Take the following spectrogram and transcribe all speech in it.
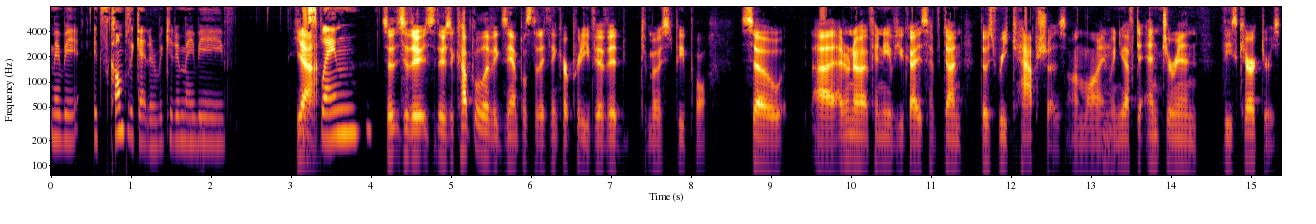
maybe it's complicated. We could maybe yeah. explain. So, so there's there's a couple of examples that I think are pretty vivid to most people. So uh, I don't know if any of you guys have done those recaptchas online mm. when you have to enter in these characters.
